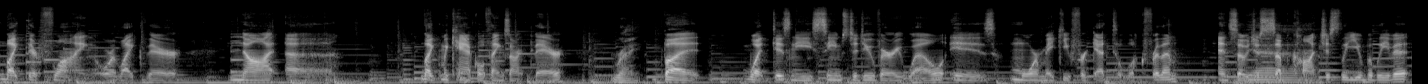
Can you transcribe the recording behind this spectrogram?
like they're flying or like they're not uh like mechanical things aren't there right. but what Disney seems to do very well is more make you forget to look for them. And so just Yeah. subconsciously you believe it.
